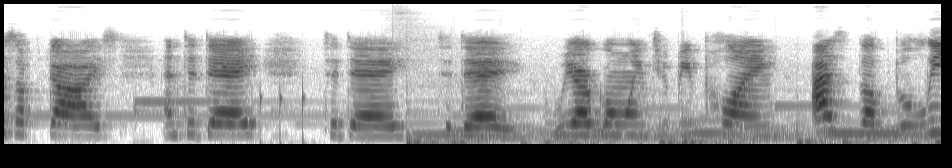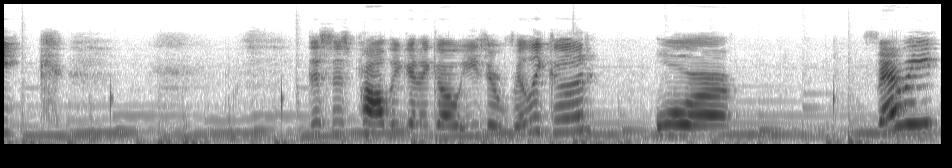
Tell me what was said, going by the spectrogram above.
What is up guys? And today, today, today, we are going to be playing as the Bleak. This is probably going to go either really good or very,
